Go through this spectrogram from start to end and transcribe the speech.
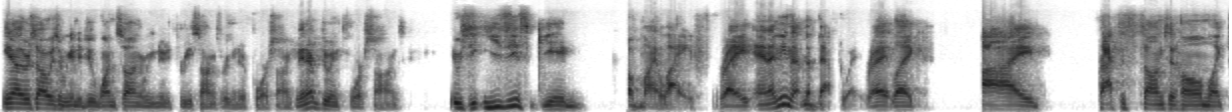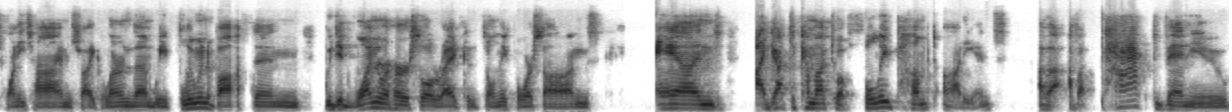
You know, there's always, are we going to do one song? Are we going to do three songs? Are we going to do four songs? We ended up doing four songs. It was the easiest gig of my life, right? And I mean that in the best way, right? Like I practiced songs at home like 20 times, like learned them. We flew into Boston. We did one rehearsal, right? Because it's only four songs. And I got to come out to a fully pumped audience of a, of a packed venue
